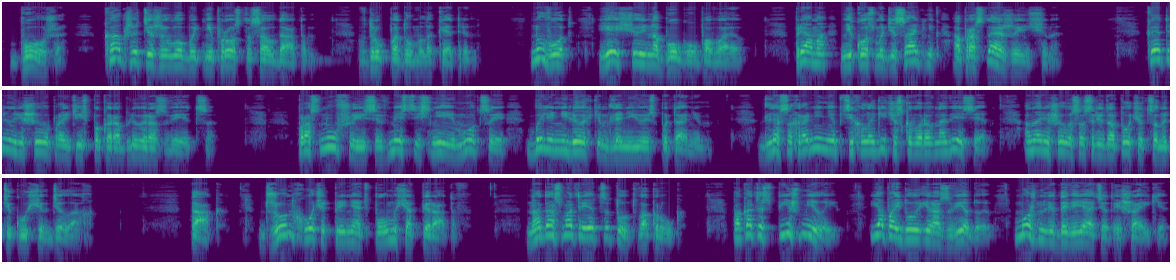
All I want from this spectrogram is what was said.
Боже, как же тяжело быть не просто солдатом, вдруг подумала Кэтрин. Ну вот, я еще и на Бога уповаю. Прямо не космодесантник, а простая женщина. Кэтрин решила пройтись по кораблю и развеяться. Проснувшиеся вместе с ней эмоции были нелегким для нее испытанием. Для сохранения психологического равновесия она решила сосредоточиться на текущих делах. Так, Джон хочет принять помощь от пиратов. Надо осмотреться тут, вокруг. Пока ты спишь, милый, я пойду и разведаю, можно ли доверять этой шайке.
